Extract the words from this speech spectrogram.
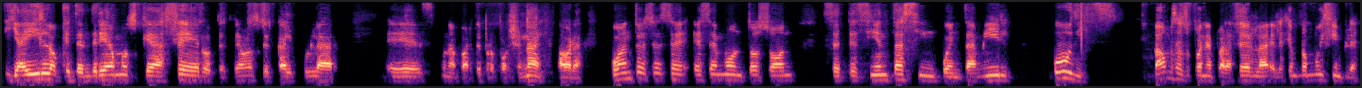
y ahí lo que tendríamos que hacer o tendríamos que calcular es una parte proporcional. Ahora, ¿cuánto es ese, ese monto? Son 750 mil UDIs. Vamos a suponer, para hacer el ejemplo muy simple,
